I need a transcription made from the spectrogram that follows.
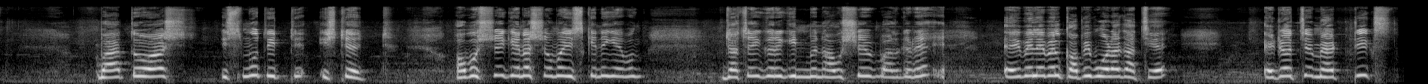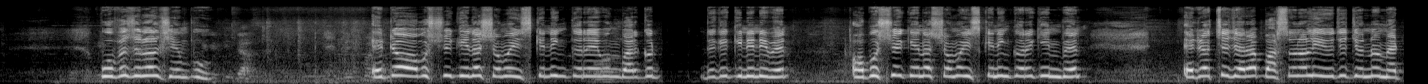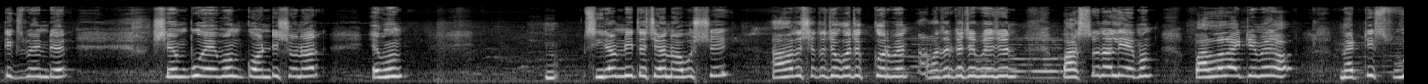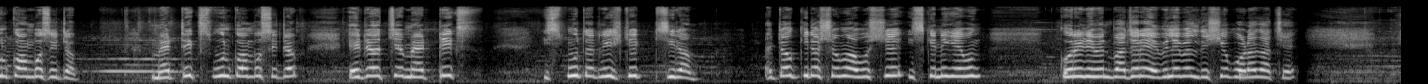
wash smooth straight অবশ্যই কেনার সময় স্ক্যানিং এবং যাচাই করে কিনবেন। অবশ্যই মার্কেটে অ্যাভেলেবেল কপি প্রোডাক্ট আছে। এটা হচ্ছে ম্যাট্রিক্স প্রফেশনাল শ্যাম্পু এটা অবশ্যই কেনার সময় স্ক্যানিং করে এবং বারকোড দেখে কিনে নেবেন। অবশ্যই কেনার সময় স্ক্যানিং করে কিনবেন। এটা হচ্ছে যারা পার্সোনালি ইউজের জন্য ম্যাট্রিক্স ব্র্যান্ডের শ্যাম্পু এবং কন্ডিশনার এবং সিরাম নিতে চান অবশ্যই। আমাদের সাথে যোগাযোগ করবেন। আমাদের কাছে পেয়েছেন পার্সোনালি এবং পার্লার আইটেমের matrix full combo set up matrix full combo set up এটা হচ্ছে matrix smooth and straight serum এটাও কেনার সময় অবশ্যই স্ক্যানিং এবং করে নেবেন। বাজারে অ্যাভেলেবেল দেশীয় প্রোডাক্ট আছে।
